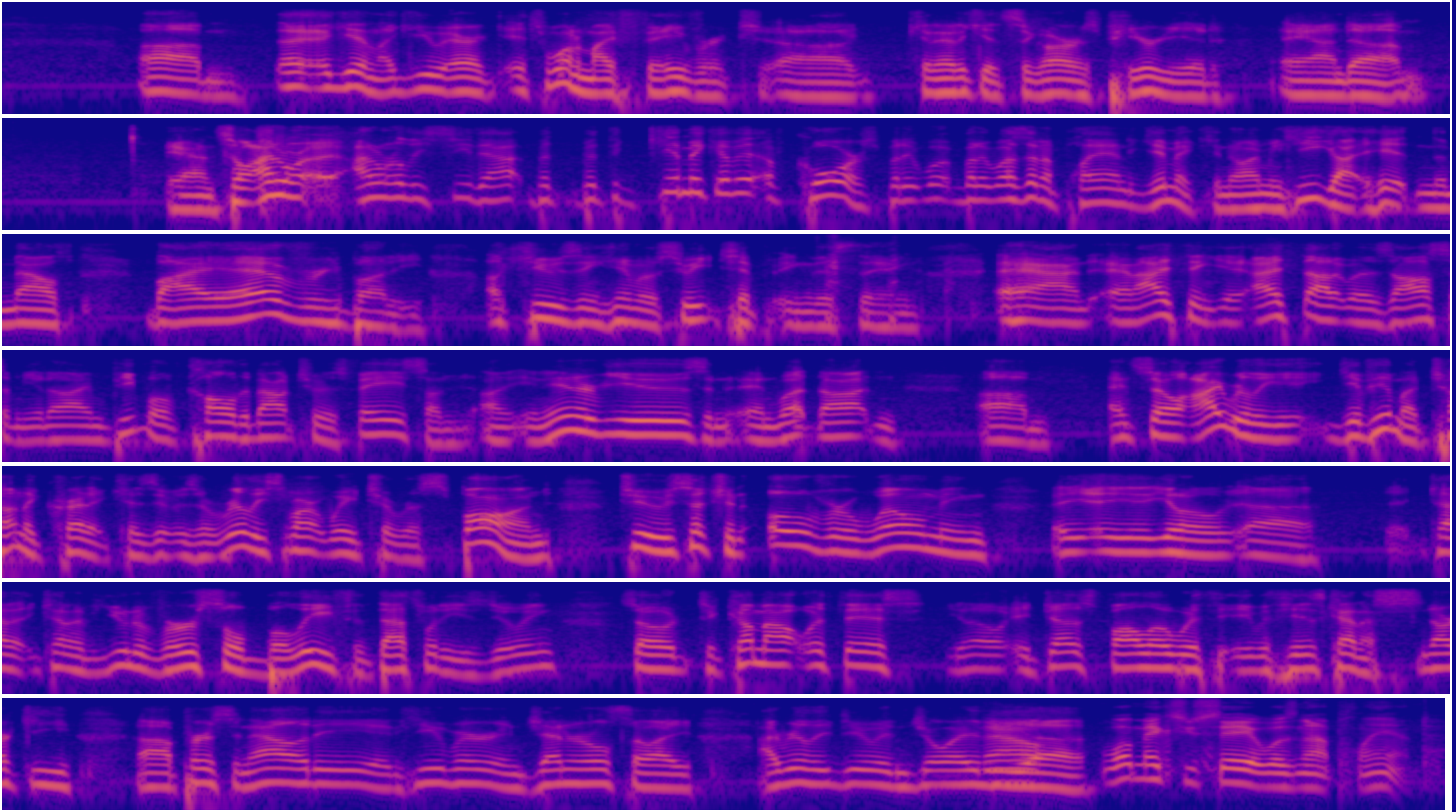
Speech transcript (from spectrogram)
um again like you Eric it's one of my favorite uh Connecticut cigars period and um and so I don't I don't really see that but but the gimmick of it of course but it but it wasn't a planned gimmick you know I mean he got hit in the mouth by everybody accusing him of sweet tipping this thing and and I think it, I thought it was awesome you know I mean people have called him out to his face on, on in interviews and and whatnot and um and so I really give him a ton of credit because it was a really smart way to respond to such an overwhelming, you know, uh, kind of kind of universal belief that that's what he's doing. So to come out with this, you know, it does follow with with his kind of snarky uh, personality and humor in general. So I I really do enjoy Now, the. Uh, what makes you say it was not planned?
